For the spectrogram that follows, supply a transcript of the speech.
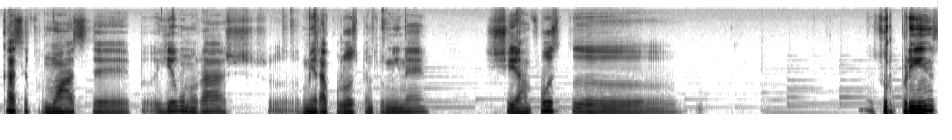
case frumoase, e un oraș uh, miraculos pentru mine și am fost uh, surprins,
